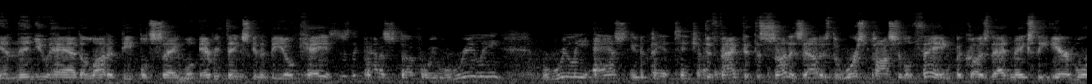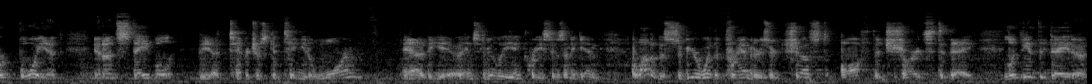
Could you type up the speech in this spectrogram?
And then you had a lot of people saying, well, everything's going to be okay. This is the kind of stuff where we really, really ask you to pay attention. The fact that the sun is out is the worst possible thing because that makes the air more buoyant and unstable. The uh, temperatures continue to warm. Uh, the instability increases, and again, a lot of the severe weather parameters are just off the charts today. Looking at the data,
